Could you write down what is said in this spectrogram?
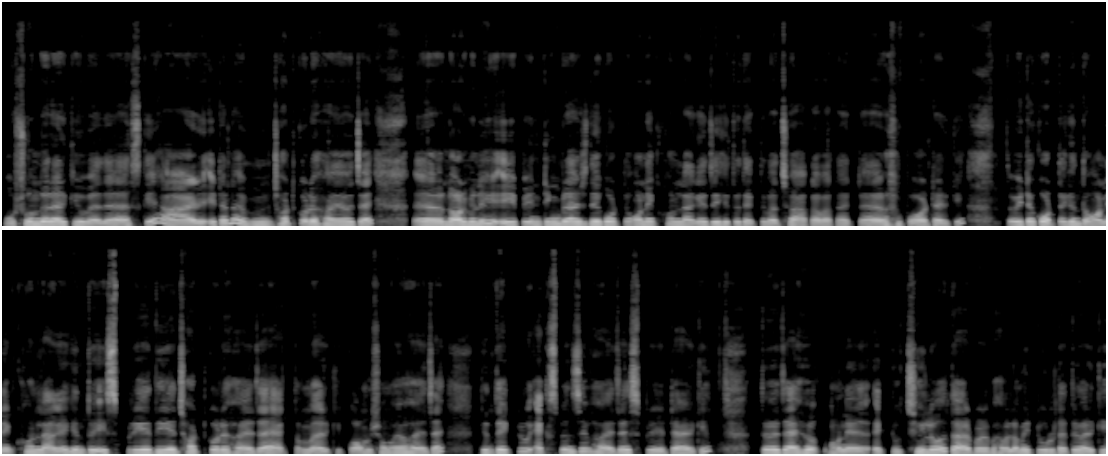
খুব সুন্দর আর কি ওয়েদার আজকে। আর এটা না ঝট করে হয়েও যায়। নর্মালি এই পেন্টিং ব্রাশ দিয়ে করতে অনেকক্ষণ লাগে, যেহেতু দেখতে পাচ্ছ আঁকা বাঁকা একটা পট আর কি তো এটা করতে কিন্তু অনেকক্ষণ লাগে, কিন্তু স্প্রে দিয়ে ঝট করে হয়ে যায়, একদম আর কি কম সময়ে হয়ে যায়। কিন্তু একটু এক্সপেন্সিভ হয়ে যায় স্প্রেটা আর কি তো যাই হোক মানে একটু ছিল, তারপরে ভাবলাম এই টুলটাতেও আর কি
